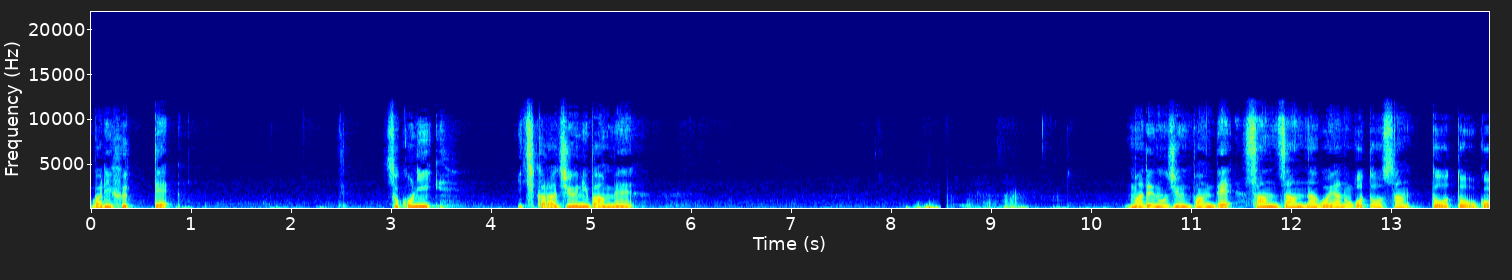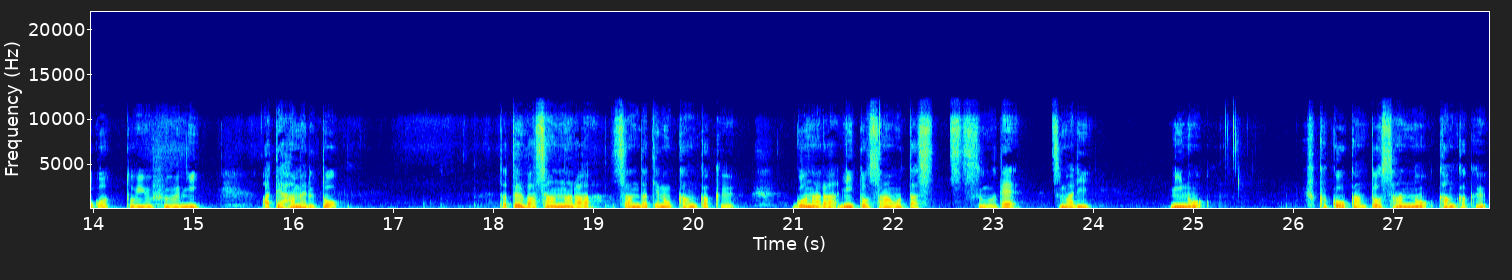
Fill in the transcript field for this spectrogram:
割り振って、そこに1から12番目までの順番で、散々名古屋の後藤さん、とうとう午後という風に当てはめると、例えば3なら3だけの間隔、5なら2と3を足すので、つまり2の副交換と3の間隔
